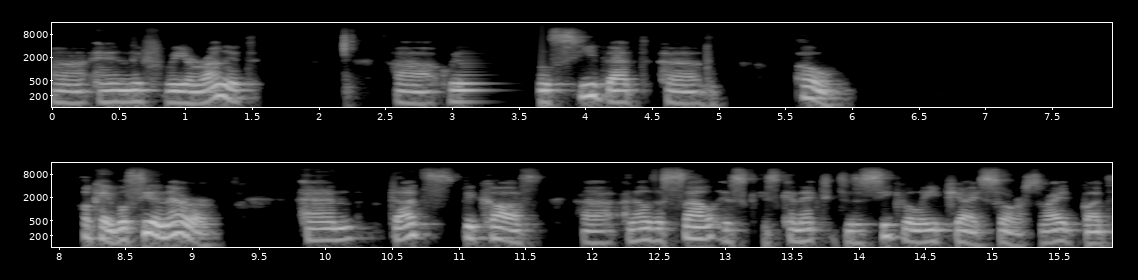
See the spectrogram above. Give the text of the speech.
uh, and if we run it, uh, we'll, we'll see that, uh, oh, okay, we'll see an error. And that's because uh, now cell is, is connected to the SQL API source, right? But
